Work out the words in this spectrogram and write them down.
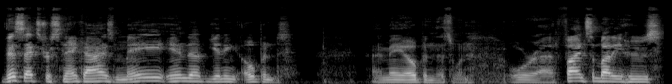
This extra snake eyes may end up getting opened. I may open this one or uh, find somebody who's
